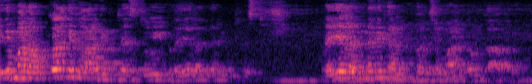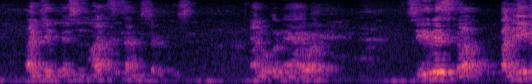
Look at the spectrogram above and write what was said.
ఇది మన ఒక్కరిది కాదు ఇంట్రెస్ట్ ఈ ప్రజలందరి ఇంట్రెస్ట్ ప్రజలందరినీ కలుపుకొచ్చే మార్గం కావాలి అని చెప్పేసి మార్క్సిజాన్ని స్టార్ట్ చేశాను నేను ఒక న్యాయవాది. సీరియస్గా అనేక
